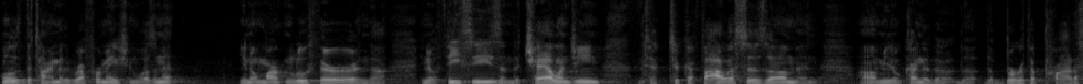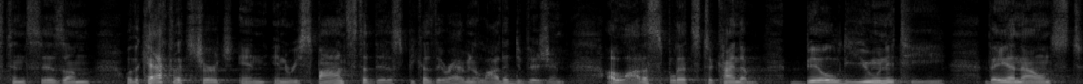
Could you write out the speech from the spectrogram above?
Well, it was the time of the Reformation, wasn't it? You know, Martin Luther and the you know, theses and the challenging to, to Catholicism and um, you know, kind of the, the, the, birth of Protestantism. Well, the Catholic Church, in, in response to this, because they were having a lot of division, a lot of splits, to kind of build unity, they announced,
